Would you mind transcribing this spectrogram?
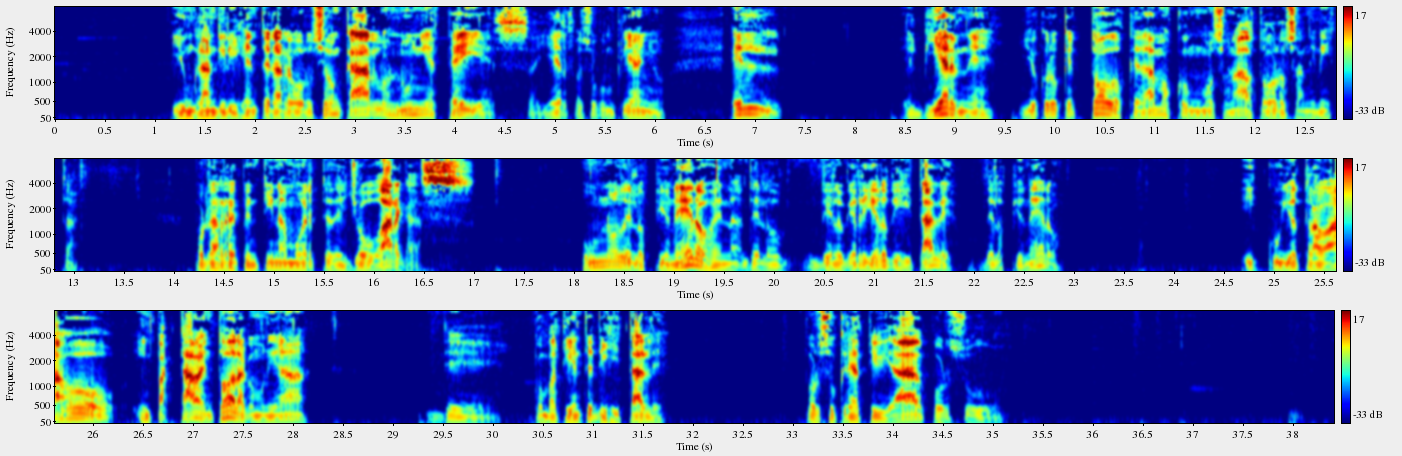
y un gran dirigente de la revolución, Carlos Núñez Telles. Ayer fue su cumpleaños. El, el viernes, yo creo que todos quedamos conmocionados, todos los sandinistas, por la repentina muerte de Joe Vargas, uno de los pioneros en de, los, de los guerrilleros digitales, de los pioneros, y cuyo trabajo impactaba en toda la comunidad de combatientes digitales, por su creatividad, por su,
